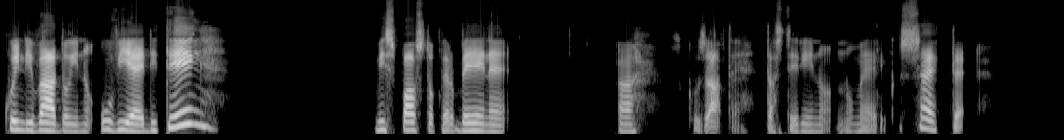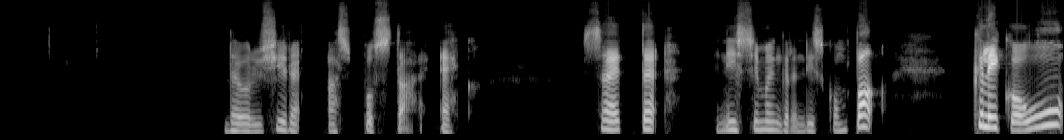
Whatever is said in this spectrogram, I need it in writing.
Quindi vado in UV Editing, mi sposto per bene, ah, scusate, tastierino numerico 7, devo riuscire a spostare, ecco, 7, benissimo, ingrandisco un po', clicco U,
